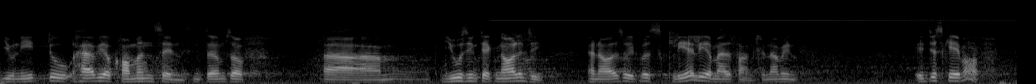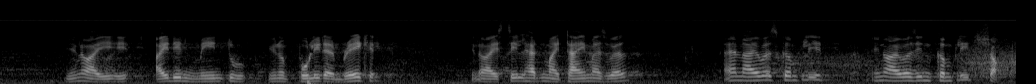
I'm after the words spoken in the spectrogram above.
you need to have your common sense in terms of um, using technology. And also, it was clearly a malfunction. I mean, it just came off. You know, I, I didn't mean to, you know, pull it and break it. You know, I still had my time as well. And I was complete, you know, I was in complete shock.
